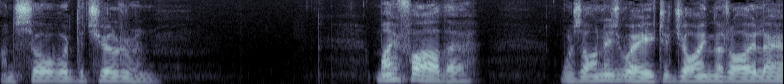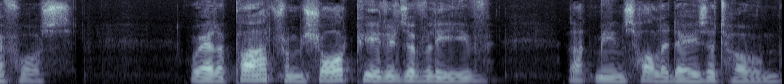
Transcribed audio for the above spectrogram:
and so would the children. My father was on his way to join the Royal Air Force, where, apart from short periods of leave, that means holidays at home.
